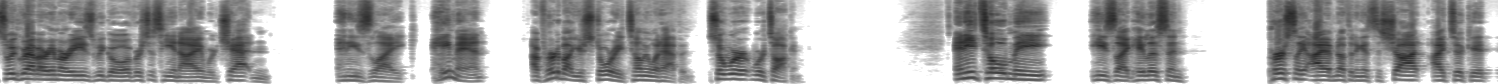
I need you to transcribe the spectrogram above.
So we grab our MREs, we go over. It's just he and I, and we're chatting. And he's like, hey man, I've heard about your story. Tell me what happened. So we're we're talking. And he told me, he's like, hey, listen, personally, I have nothing against the shot. I took it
